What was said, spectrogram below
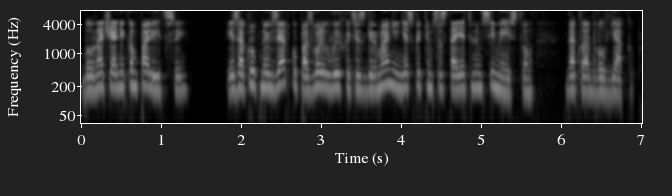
был начальником полиции и за крупную взятку позволил выехать из Германии нескольким состоятельным семействам, докладывал Якоб.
